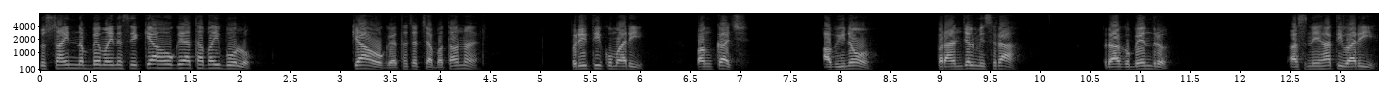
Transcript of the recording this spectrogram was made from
तो साइन नब्बे माइनस ए क्या हो गया था भाई? बोलो। क्या हो गया था चचा? बताओ ना। प्रीति कुमारी, पंकज, अभिनव, प्रांजल मिश्रा, राघवेंद्र, स्नेहा तिवारी,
